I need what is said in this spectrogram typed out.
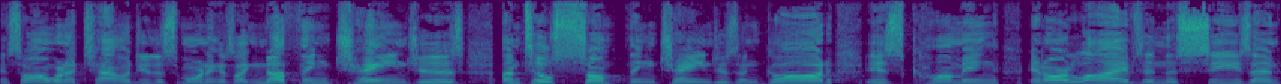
And so I want to challenge you this morning. It's like nothing changes until something changes. And God is coming in our lives in this season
